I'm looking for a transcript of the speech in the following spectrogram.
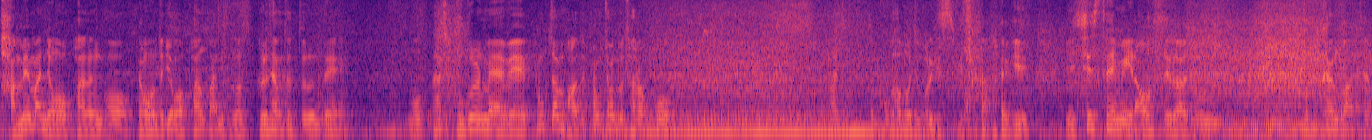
밤에만 영업하는 거 병원들이 영업하는 거 아니 그런 그런 생각도 드는데 뭐 사실 구글 맵에 평점 봐도 평점도 잘 없고 사실 또 뭐가 뭔지 모르겠습니다. 여기 이 시스템이 라오스가 좀 독특한 것 같아요.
